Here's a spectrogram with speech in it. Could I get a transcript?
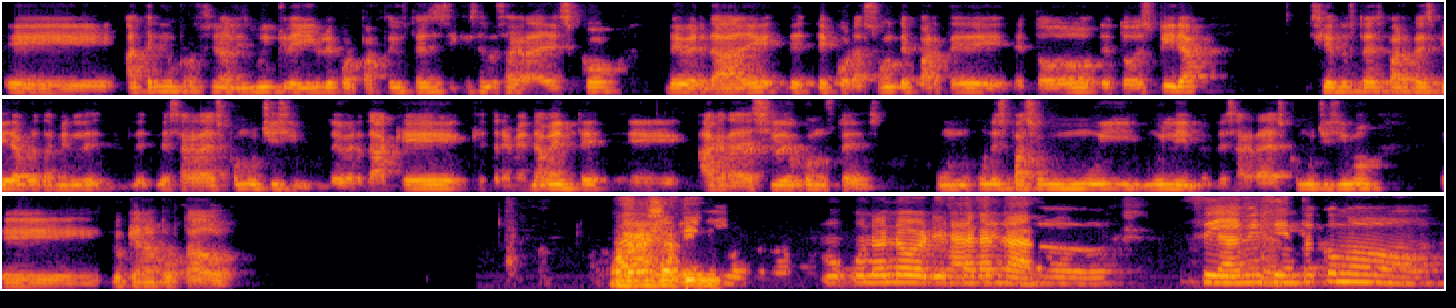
eh, ha tenido un profesionalismo increíble por parte de ustedes, así que se los agradezco de verdad, de, corazón, de parte de, todo, de todo Espira siendo ustedes parte de Espira, pero también les, agradezco muchísimo, de verdad que, tremendamente eh, agradecido con ustedes. Un, espacio muy, muy lindo, les agradezco muchísimo eh, lo que han aportado. Gracias a ti. Un honor estar acá. Sí, me siento como,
